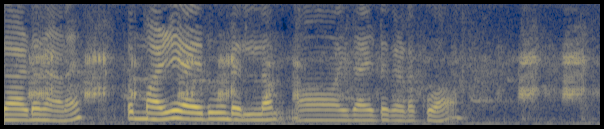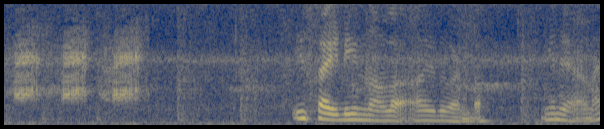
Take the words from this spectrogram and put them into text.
ഗാർഡനാണ് ഇപ്പം മഴയായതുകൊണ്ട് എല്ലാം ഇതായിട്ട് കിടക്കുക ഈ സൈഡിൽ നിന്നുള്ള ഇത് കണ്ടോ? ഇങ്ങനെയാണ്.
